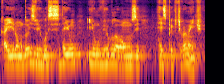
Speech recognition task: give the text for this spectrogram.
caíram 2,61 e 1,11 respectivamente.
